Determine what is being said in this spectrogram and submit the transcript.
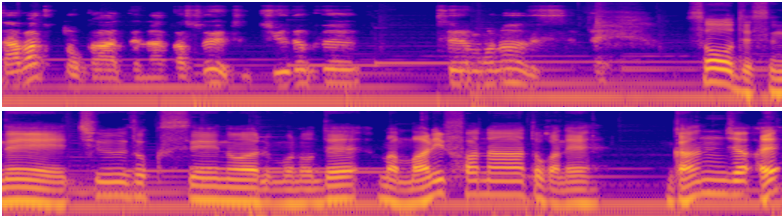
タバコとかってなんかそういう中毒するものですよね。そうですね。中毒性のあるもので、まあ、マリファナとかね。ガンジャ、え？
